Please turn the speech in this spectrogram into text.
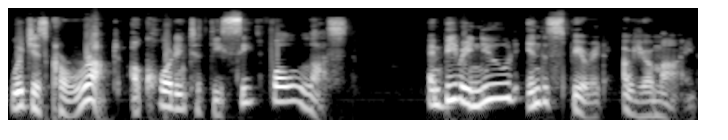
which is corrupt according to deceitful lust, and be renewed in the spirit of your mind.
